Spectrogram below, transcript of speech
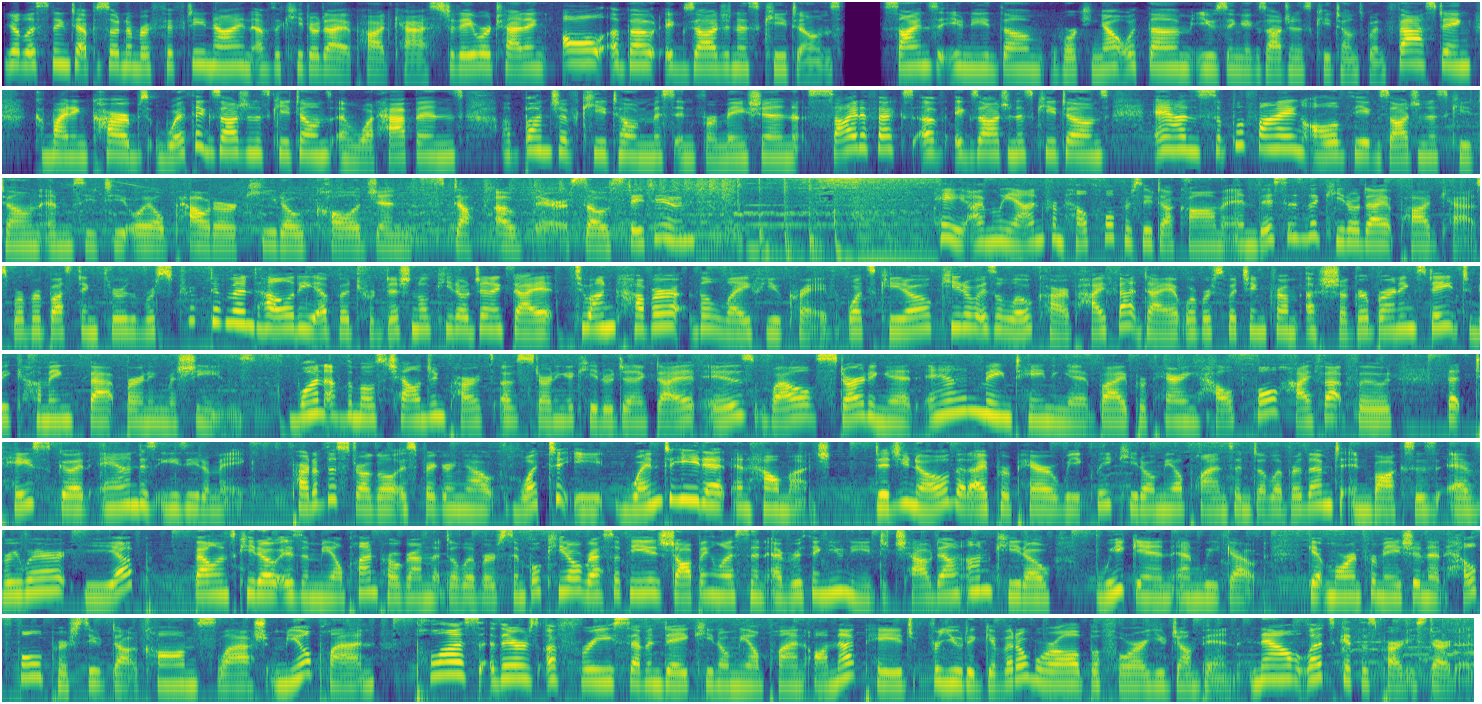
You're listening to episode number 59 of the Keto Diet Podcast. Today we're chatting all about exogenous ketones, signs that you need them, working out with them, using exogenous ketones when fasting, combining carbs with exogenous ketones and what happens, a bunch of ketone misinformation, side effects of exogenous ketones, and simplifying all of the exogenous ketone, MCT oil powder, keto collagen stuff out there. So stay tuned. Hey, I'm Leanne from healthfulpursuit.com, and this is the Keto Diet Podcast, where we're busting through the restrictive mentality of a traditional ketogenic diet to uncover the life you crave. What's keto? Keto is a low carb, high fat diet where we're switching from a sugar burning state to becoming fat burning machines. One of the most challenging parts of starting a ketogenic diet is, well, starting it and maintaining it by preparing healthful, high fat food that tastes good and is easy to make. Part of the struggle is figuring out what to eat, when to eat it, and how much. Did you know that I prepare weekly keto meal plans and deliver them to inboxes everywhere? Yep. Balance Keto is a meal plan program that delivers simple keto recipes, shopping lists, and everything you need to chow down on keto week in and week out. Get more information at healthfulpursuit.com slash meal plan. Plus, there's a free seven-day keto meal plan on that page for you to give it a whirl before you jump in. Now, let's get this party started.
